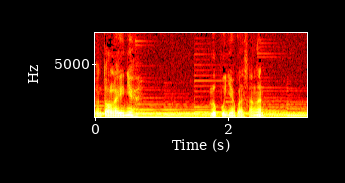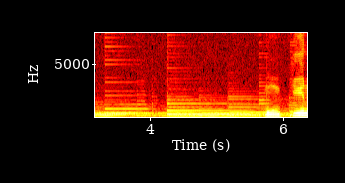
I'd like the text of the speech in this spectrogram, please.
Contoh lainnya, lu punya pasangan. Mungkin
